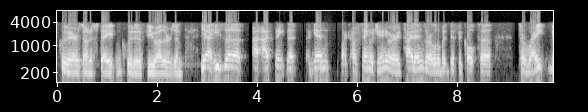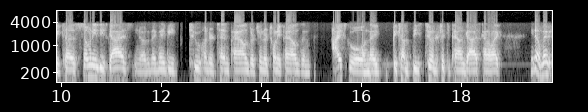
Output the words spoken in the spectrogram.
include Arizona State, included a few others, and yeah, he's uh I, I think that again, like I was saying with January, tight ends are a little bit difficult to to write because so many of these guys, you know, they may be 210 pounds or 220 pounds in high school, and they become these 250 pound guys, kind of like, you know, maybe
